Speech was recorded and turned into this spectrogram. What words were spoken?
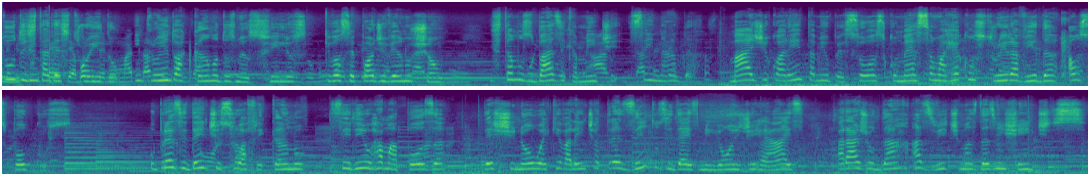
Tudo está destruído, incluindo a cama dos meus filhos, que você pode ver no chão. Estamos basicamente sem nada. Mais de 40 mil pessoas começam a reconstruir a vida aos poucos. O presidente sul-africano Cyril Ramaphosa destinou o equivalente a 310 milhões de reais para ajudar as vítimas das enchentes.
